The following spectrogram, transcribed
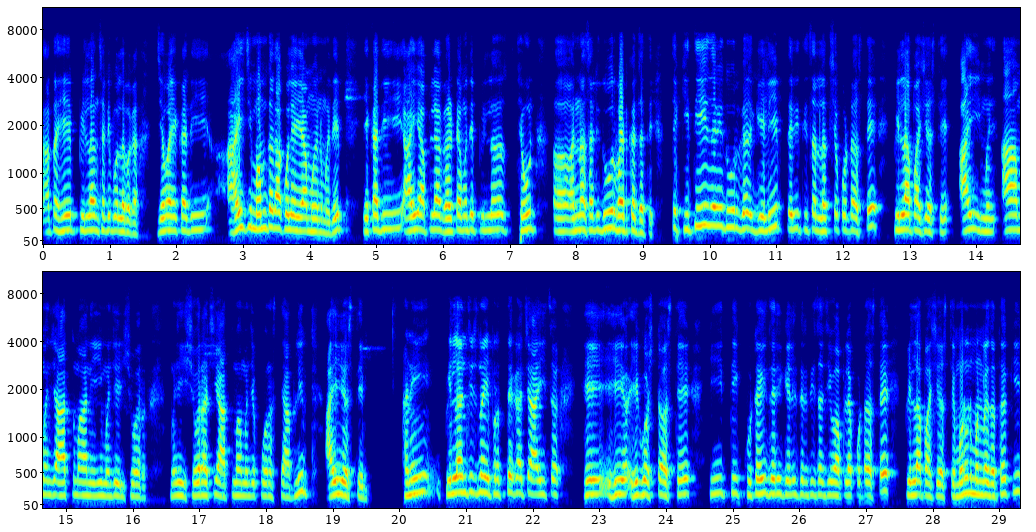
आता हे पिल्लांसाठी बोललं बघा जेव्हा एखादी आईची ममता दाखवली आहे या मनमध्ये एखादी आई आपल्या घरट्यामध्ये पिल्लं ठेवून अन्नासाठी दूर भटकत जाते. ते कितीही जरी दूर गेली तरी तिचं लक्ष कुठं असते? पिल्लापाशी असते. आई म्हणजे आ म्हणजे आत्मा आणि ई म्हणजे ईश्वर. म्हणजे ईश्वराची आत्मा म्हणजे कोण असते? आपली आई असते. आणि पिल्लांचीच नाही प्रत्येकाच्या आईचं हे ही ही गोष्ट असते की ती कुठेही जरी गेली तरी तिचा जीव आपल्या कुठं असते? पिल्लापाशी असते. म्हणून म्हणलं जातं की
